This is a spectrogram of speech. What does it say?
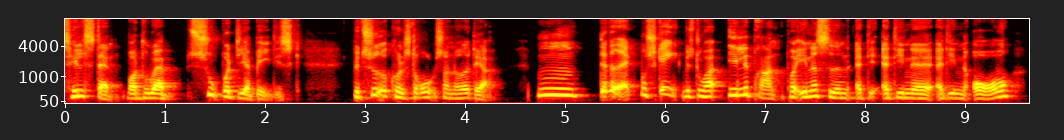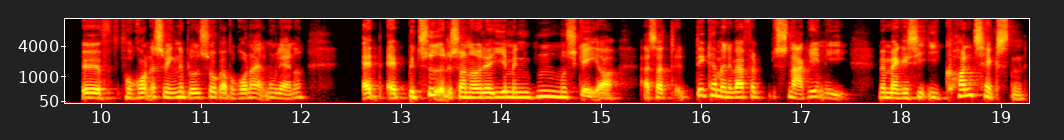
tilstand, hvor du er superdiabetisk, betyder kolesterol så noget der? Hmm, det ved jeg ikke. Måske, hvis du har ildebrand på indersiden af, di, af dine, af dine åre, øh, på grund af svingende blodsukker, på grund af alt muligt andet, at, at betyder det så noget der? Jamen, hmm, måske, og, altså, det kan man i hvert fald snakke ind i, men man kan sige, i konteksten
